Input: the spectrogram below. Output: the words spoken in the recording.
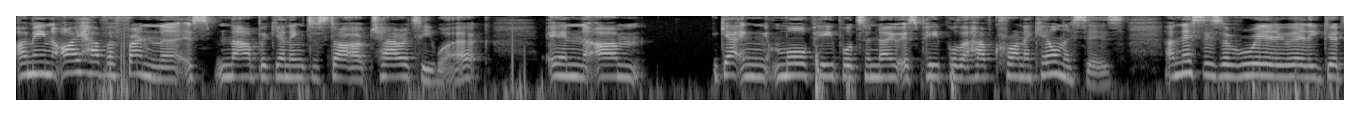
I mean, I have a friend that is now beginning to start up charity work in um, getting more people to notice people that have chronic illnesses. And this is a really, really good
